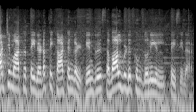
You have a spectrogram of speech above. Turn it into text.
ஆட்சி மாற்றத்தை நடத்தி காட்டுங்கள் என்று சவால் விடுக்கும் தொனியில் பேசினார்.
